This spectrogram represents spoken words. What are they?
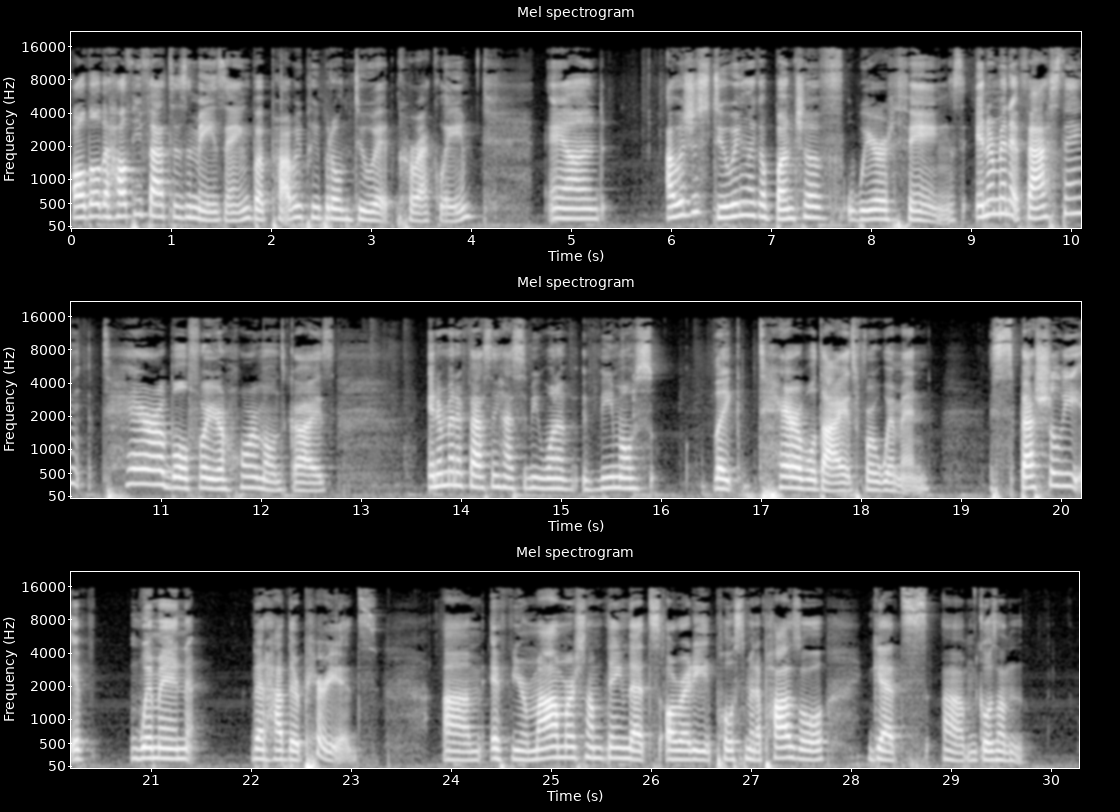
Although the healthy fats is amazing, but probably people don't do it correctly. And I was just doing like a bunch of weird things. Intermittent fasting, terrible for your hormones, guys. Intermittent fasting has to be one of the most like terrible diets for women, especially if women that have their periods. Um, if your mom or something that's already postmenopausal gets um, goes on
